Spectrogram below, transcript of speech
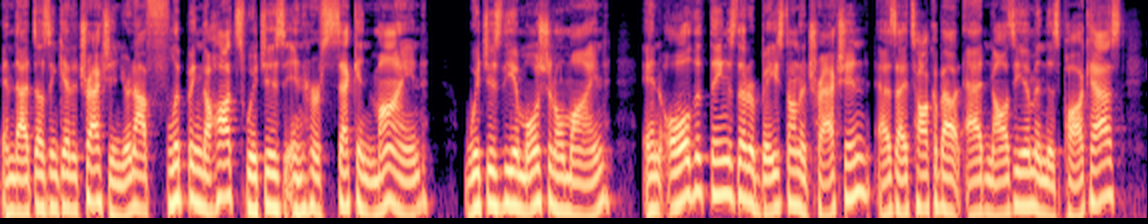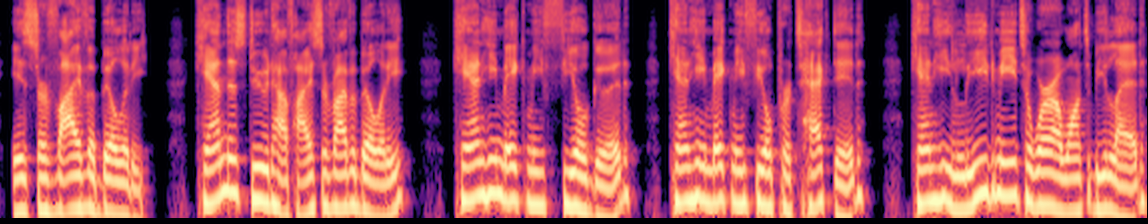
and that doesn't get attraction. You're not flipping the hot switches in her second mind, which is the emotional mind. And all the things that are based on attraction, as I talk about ad nauseum in this podcast, is survivability. Can this dude have high survivability? Can he make me feel good? Can he make me feel protected? Can he lead me to where I want to be led?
